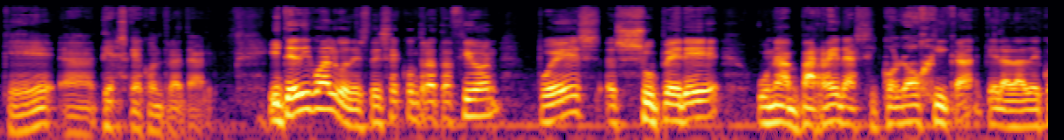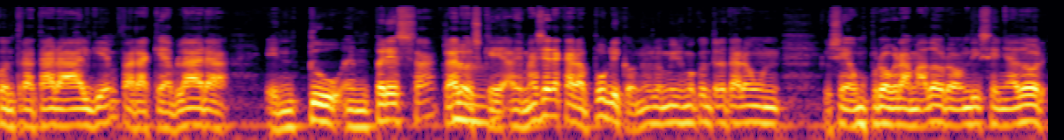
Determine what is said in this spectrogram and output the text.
que eh, tienes que contratar. Y te digo algo, desde esa contratación, pues superé una barrera psicológica, que era la de contratar a alguien para que hablara en tu empresa. Claro, es que además era cara al público, no es lo mismo contratar a un, o sea, un programador o a un diseñador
